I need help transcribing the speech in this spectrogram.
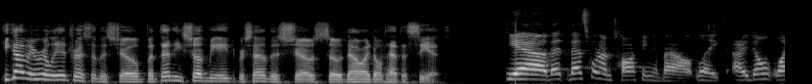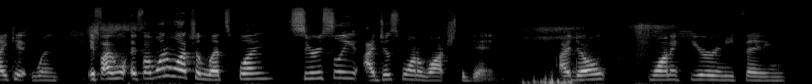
"He got me really interested in this show, but then he showed me 80% of this show, so now I don't have to see it." Yeah, that that's what I'm talking about. Like, I don't like it when if I if I want to watch a let's play, seriously, I just want to watch the game. I don't want to hear anything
